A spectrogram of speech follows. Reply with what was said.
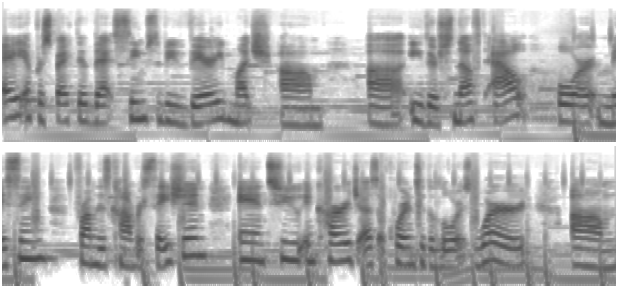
a a perspective that seems to be very much um, uh, either snuffed out or missing from this conversation and to encourage us according to the Lord's word um,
